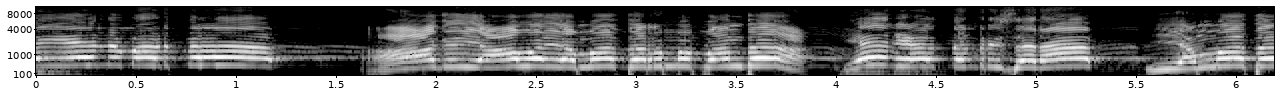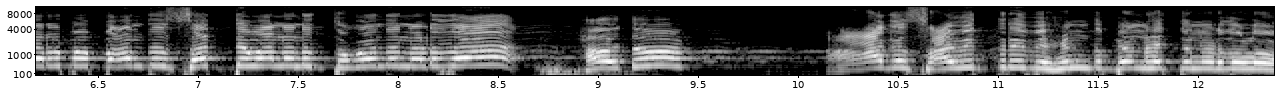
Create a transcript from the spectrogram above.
ಏನು ಮಾಡ್ತ? ಮಾಡ್ತಾಳ ಆಗ ಯಾವ ಯಮ ಧರ್ಮ ಬಂದ? ಏನ್ ಹೇಳ್ತಾನ್ರಿ ಸರ? ಯಮ ಧರ್ಮ ಬಂದ ಸತ್ಯವನ್ನ ತಗೊಂಡು ನಡೆದ? ಹೌದು. ಆಗ ಸಾವಿತ್ರಿ ಹಿಂದ ಬೆನ್ನ ಹತ್ತಿ ನಡೆದಳು.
